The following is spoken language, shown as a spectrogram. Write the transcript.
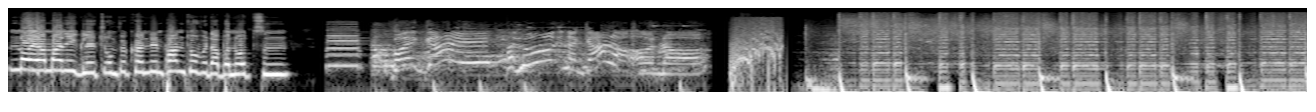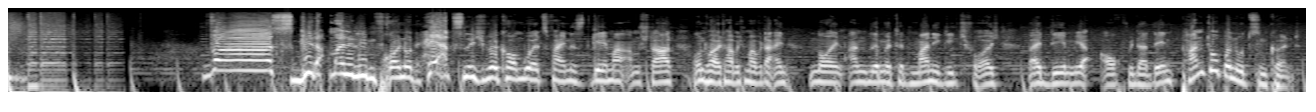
Neuer Money Glitch und wir können den Panto wieder benutzen. Voll geil! Hallo? In der Gala auch noch! Was geht ab, meine lieben Freunde und herzlich willkommen, World's Finest Gamer am Start. Und heute habe ich mal wieder einen neuen Unlimited Money Glitch für euch, bei dem ihr auch wieder den Panto benutzen könnt.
